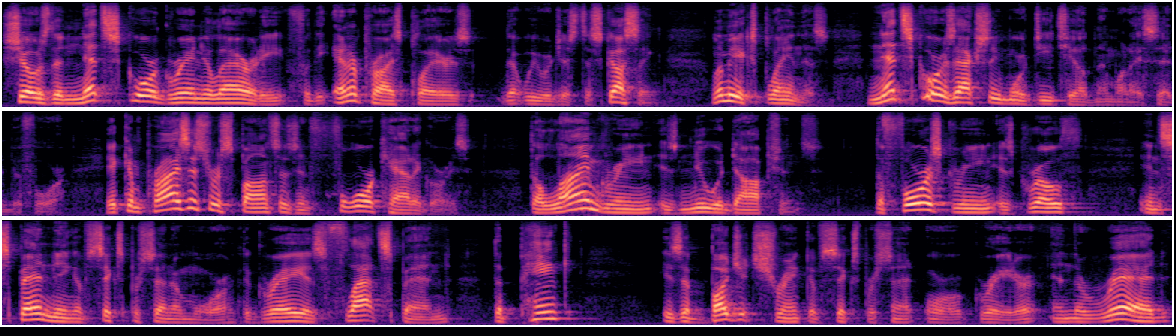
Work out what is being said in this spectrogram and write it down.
shows the net score granularity for the enterprise players that we were just discussing. Let me explain this. Net score is actually more detailed than what I said before. It comprises responses in four categories. The lime green is new adoptions. The forest green is growth in spending of 6% or more. The gray is flat spend. The pink is a budget shrink of 6% or greater. And the red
